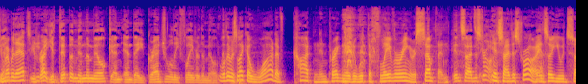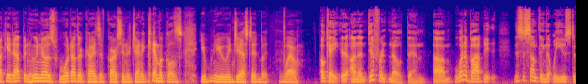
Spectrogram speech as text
You remember that? You're right. You dip them in the milk, and, and they gradually flavor the milk. Well, there was like a wad of cotton impregnated with the flavoring or something Inside the straw. inside the straw. And so you would suck it up, and who knows what other kinds of carcinogenic chemicals you, you ingested. But wow. Okay, uh, on a different note, then, um, what about this? Is something that we used to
